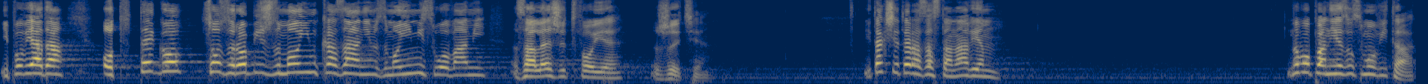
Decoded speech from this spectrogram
I powiada: Od tego, co zrobisz z moim kazaniem, z moimi słowami, zależy Twoje życie. I tak się teraz zastanawiam, no bo Pan Jezus mówi tak.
